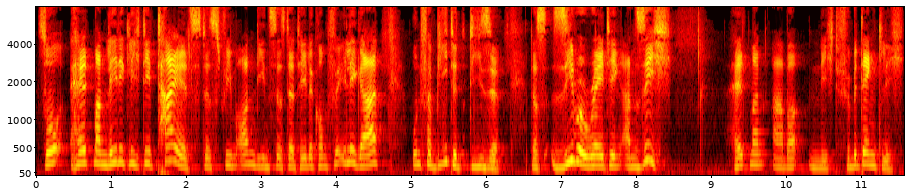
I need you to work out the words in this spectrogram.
So hält man lediglich Details des Stream-On-Dienstes der Telekom für illegal und verbietet diese. Das Zero-Rating an sich hält man aber nicht für bedenklich.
